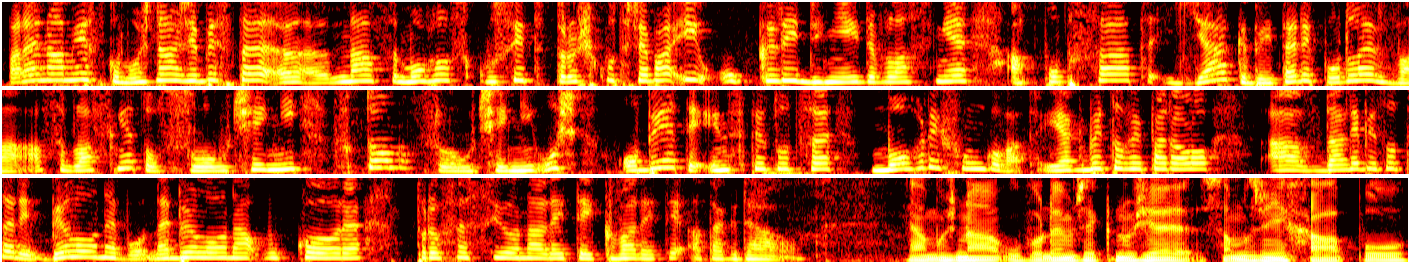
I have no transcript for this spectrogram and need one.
Pane náměstku, možná, že byste eh, nás mohl zkusit trošku třeba i uklidnit vlastně a popsat, jak by tedy podle vás vlastně to sloučení, v tom sloučení už obě ty instituce mohly fungovat. Jak by to vypadalo a zdali by to tedy bylo nebo ne nebylo na úkor profesionality, kvality a tak dále? Já možná úvodem řeknu, že samozřejmě chápu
